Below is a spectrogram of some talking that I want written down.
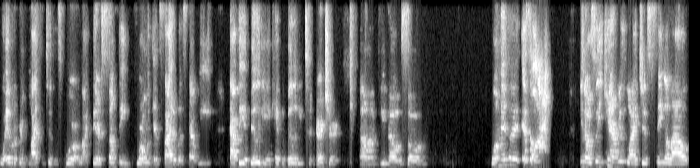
we're able to bring life into this world. Like there's something growing inside of us that we have the ability and capability to nurture. Um, you know, so womanhood is a lot. You know, so you can't really like just single out,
